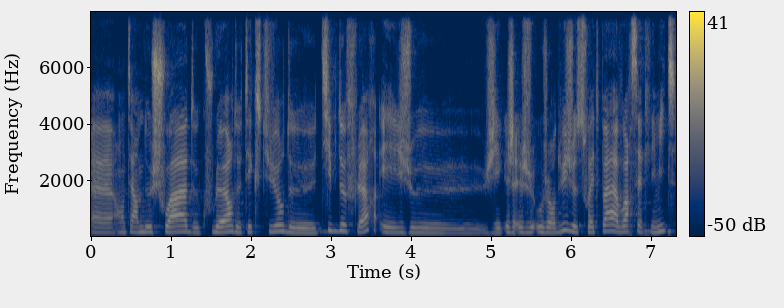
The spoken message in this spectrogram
euh, en termes de choix, de couleurs, de texture, de type de fleurs. Et je, je aujourd'hui, je souhaite pas avoir cette limite.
